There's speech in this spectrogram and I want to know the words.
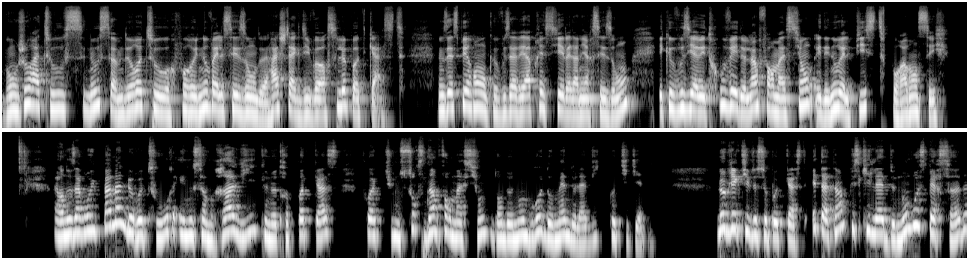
Bonjour à tous, nous sommes de retour pour une nouvelle saison de Hashtag Divorce, le podcast. Nous espérons que vous avez apprécié la dernière saison et que vous y avez trouvé de l'information et des nouvelles pistes pour avancer. Alors nous avons eu pas mal de retours et nous sommes ravis que notre podcast soit une source d'information dans de nombreux domaines de la vie quotidienne. L'objectif de ce podcast est atteint puisqu'il aide de nombreuses personnes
